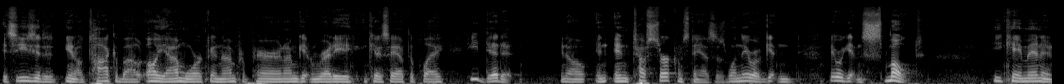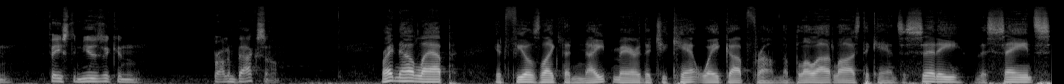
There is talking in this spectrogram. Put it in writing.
it's easy to, you know, talk about, oh yeah, I'm working, I'm preparing, I'm getting ready in case I have to play. He did it. You know, in, in tough circumstances when they were getting they were getting smoked. He came in and faced the music and brought him back some. Right now, Lap, it feels like the nightmare that you can't wake up from. The blowout loss to Kansas City, the Saints.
